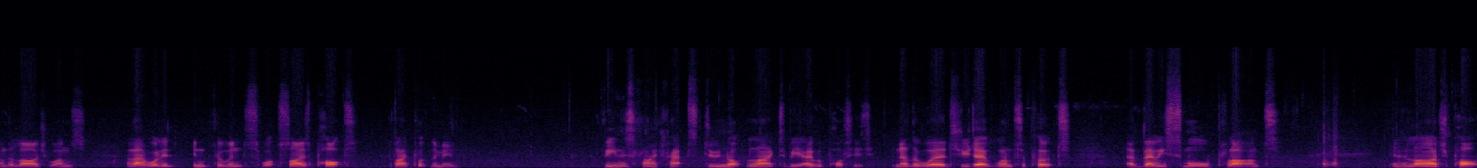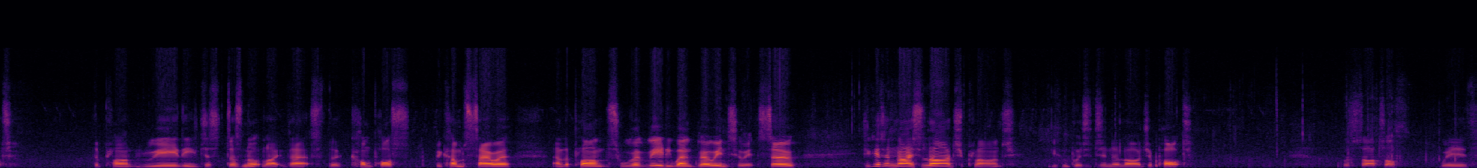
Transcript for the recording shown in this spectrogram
and the large ones and that will influence what size pot that I put them in. Venus flytraps do not like to be overpotted. In other words, you don't want to put a very small plant in a large pot. The plant really just does not like that. The compost becomes sour and the plants really won't grow into it. So if you get a nice large plant, you can put it in a larger pot. We'll start off with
